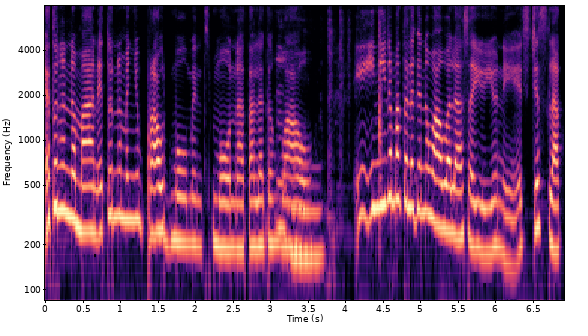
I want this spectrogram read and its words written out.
eto na naman, ito naman yung proud moments mo na talagang wow. Oo. I- hindi naman talaga nawawala sa iyo yun eh. It's just like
